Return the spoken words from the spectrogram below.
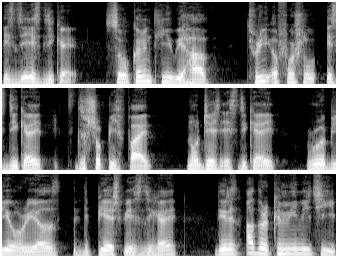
is the SDK. So currently we have three official SDK, the Shopify Node.js SDK, Ruby on Rails, the PHP SDK. There is other community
